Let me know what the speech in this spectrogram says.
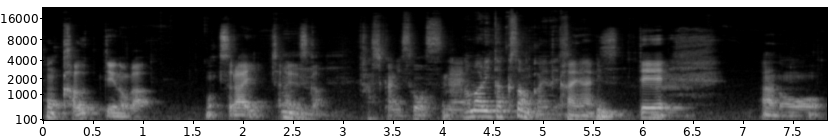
本買うっていうのがもう辛いじゃないですか。確かにそうっすね。あまりたくさん買えないです。買えないです。で、うんあの、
